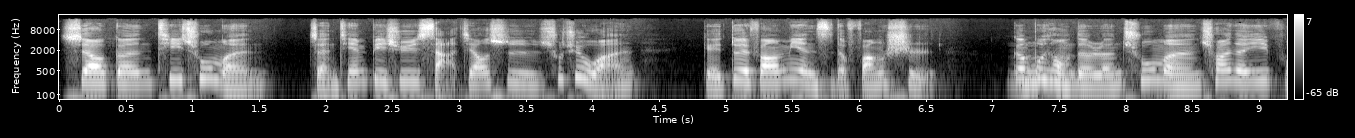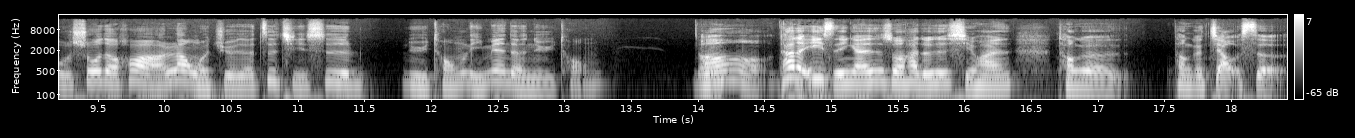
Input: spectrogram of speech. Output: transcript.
是要跟 T 出门，整天必须撒娇，是出去玩，给对方面子的方式。跟不同的人出门穿的衣服、说的话，让我觉得自己是女同里面的女同。哦，他的意思应该是说，他就是喜欢同个同个角色，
